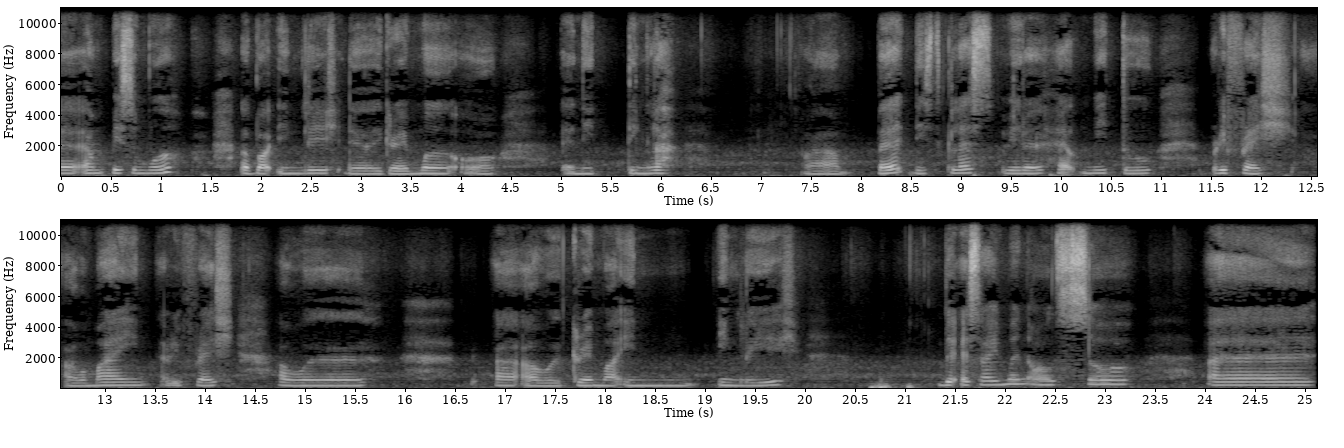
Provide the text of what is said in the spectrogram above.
uh, hampir semua about English, the grammar or anything lah. Uh, but this class will help me to refresh our mind, refresh our uh, our grammar in English. The assignment also uh,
